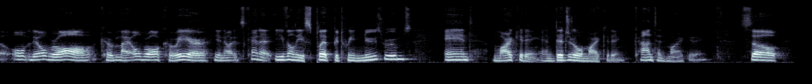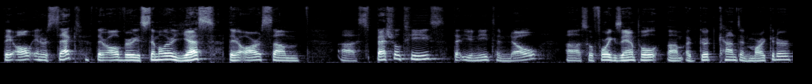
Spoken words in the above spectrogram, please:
uh, the overall my overall career, you know, it's kind of evenly split between newsrooms and marketing and digital marketing, content marketing. So they all intersect. They're all very similar. Yes, there are some uh, specialties that you need to know. Uh, so, for example, um, a good content marketer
